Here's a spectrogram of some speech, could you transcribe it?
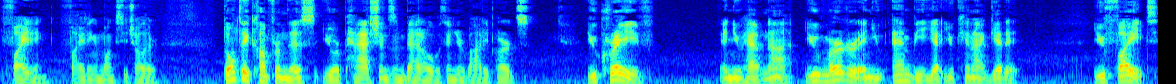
Fighting, fighting amongst each other. Don't they come from this, your passions and battle within your body parts? You crave and you have not. You murder and you envy, yet you cannot get it. You fight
